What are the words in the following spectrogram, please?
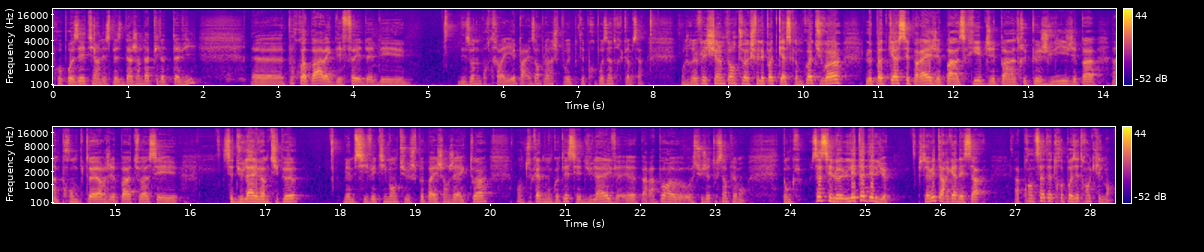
Proposer, tiens, une espèce d'agenda pilote de ta vie. Euh, pourquoi pas, avec des feuilles, des, des zones pour travailler, par exemple. Hein, je pourrais peut-être proposer un truc comme ça. Bon, je réfléchis en même temps, tu vois, que je fais les podcasts. Comme quoi, tu vois, le podcast, c'est pareil, j'ai pas un script, j'ai pas un truc que je lis, j'ai pas un prompteur, j'ai pas, tu vois, c'est, c'est du live un petit peu. Même si effectivement tu, je peux pas échanger avec toi, en tout cas de mon côté c'est du live euh, par rapport au, sujet tout simplement. Donc ça c'est l'état des lieux. Je t'invite à regarder ça à prendre ça tête reposée tranquillement.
